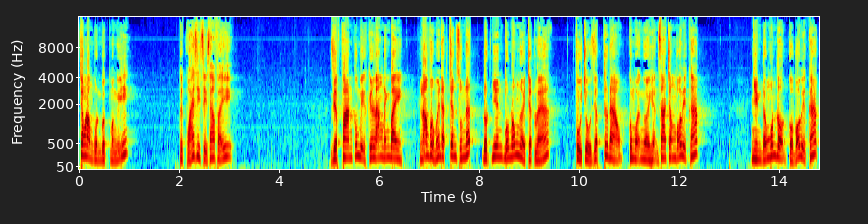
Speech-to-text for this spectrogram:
Trong lòng buồn bực mà nghĩ, cái quái gì xảy ra vậy? Diệp Phan cũng bị khí lãng đánh bay, lão vừa mới đặt chân xuống đất, đột nhiên bốn bóng người chật lóe. Phủ chủ Diệp Tư Đạo cùng mọi người hiện ra trong võ biệt các. Nhìn đống hỗn độn của võ biệt các,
